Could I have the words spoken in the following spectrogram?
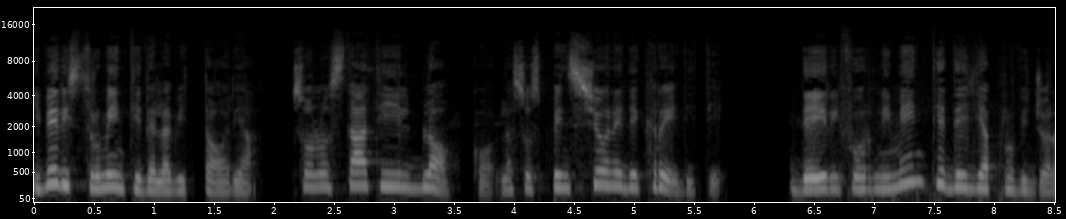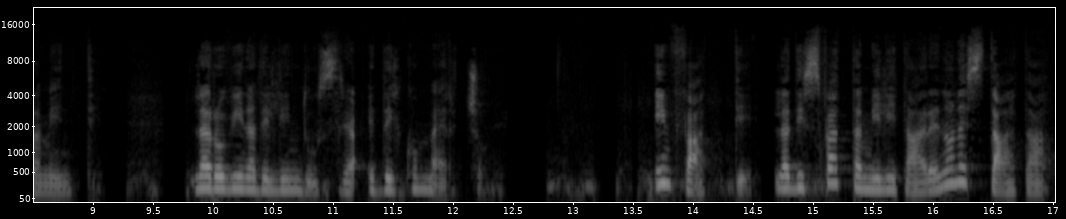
i veri strumenti della vittoria sono stati il blocco, la sospensione dei crediti, dei rifornimenti e degli approvvigionamenti, la rovina dell'industria e del commercio. Infatti, la disfatta militare non è stata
